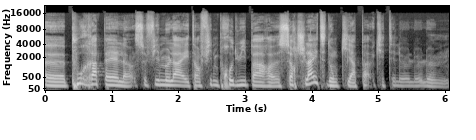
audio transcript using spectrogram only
Euh, pour rappel, ce film-là est un film produit par Searchlight, donc qui, a, qui était le,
